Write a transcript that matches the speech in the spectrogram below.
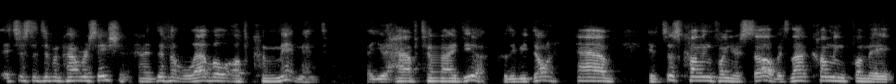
it's just a different conversation and a different level of commitment that you have to an idea. Because if you don't have, it's just coming from yourself. It's not coming from a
